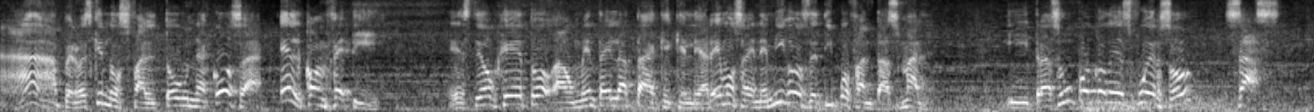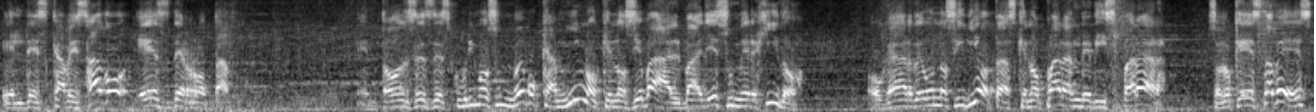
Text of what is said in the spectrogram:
Ah, pero es que nos faltó una cosa, el confeti. Este objeto aumenta el ataque que le haremos a enemigos de tipo fantasmal. Y tras un poco de esfuerzo, ¡zas! El descabezado es derrotado. Entonces descubrimos un nuevo camino que nos lleva al valle sumergido. Hogar de unos idiotas que no paran de disparar. Solo que esta vez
